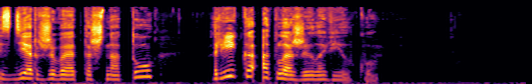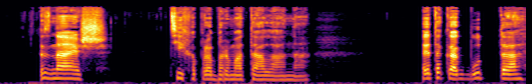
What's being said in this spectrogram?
сдерживая тошноту, Рика отложила вилку. «Знаешь», — тихо пробормотала она, — «это как будто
